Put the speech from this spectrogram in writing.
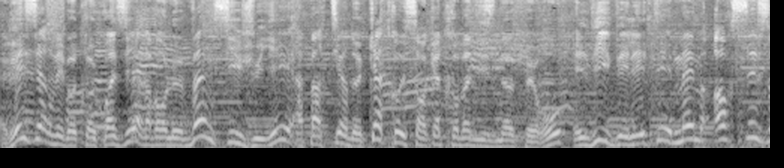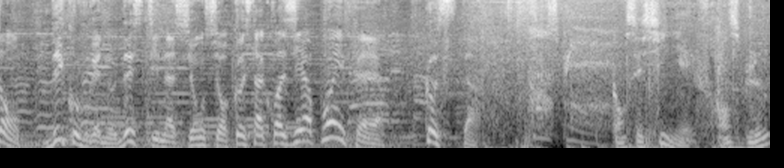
Réservez votre croisière avant le 26 juillet à partir de 499 euros et vivez l'été même hors saison. Découvrez nos destinations sur costacroisière.fr. Costa. Quand c'est signé France Bleu,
